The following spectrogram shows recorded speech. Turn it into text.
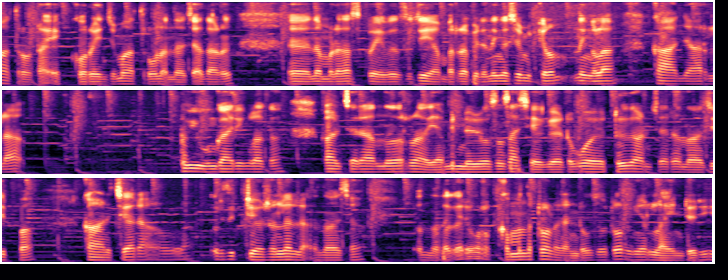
മാത്രം കേട്ടോ എക്കോ റേഞ്ച് മാത്രമാണ്. എന്ന് വെച്ചാൽ അതാണ് നമ്മുടെ സബ്സ്ക്രൈബേഴ്സ് ചെയ്യാൻ പറഞ്ഞത്. പിന്നെ നിങ്ങൾ ക്ഷമിക്കണം നിങ്ങളെ കാഞ്ഞാറിലെ വ്യൂവും കാര്യങ്ങളൊക്കെ കാണിച്ചു തരാമെന്ന് പറഞ്ഞാൽ ഞാൻ പിന്നെ ഒരു ദിവസം സശയൊക്കെ ആയിട്ട് പോയിട്ട് കാണിച്ചു തരാമെന്ന് വെച്ചാൽ ഇപ്പം കാണിച്ചു തരാനുള്ള ഒരു സിറ്റുവേഷനിലല്ല എന്ന് വെച്ചാൽ ഒന്നത്തെ കാര്യം ഉറക്കം വന്നിട്ടുള്ള രണ്ട് ദിവസമായിട്ട് ഉറങ്ങിയല്ല അതിന്റെ ഒരു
